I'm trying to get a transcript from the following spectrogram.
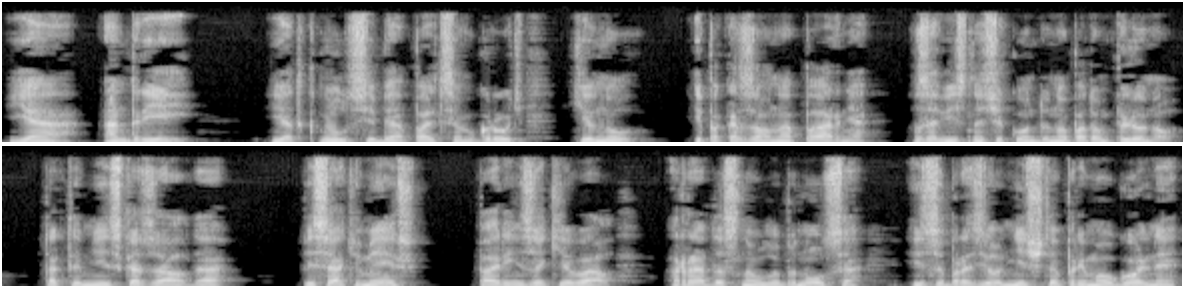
«Я, Андрей». Я ткнул себя пальцем в грудь, кивнул и показал на парня. Завис на секунду, но потом плюнул. «Так ты мне и сказал, да? Писать умеешь?» Парень закивал, радостно улыбнулся, изобразил нечто прямоугольное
